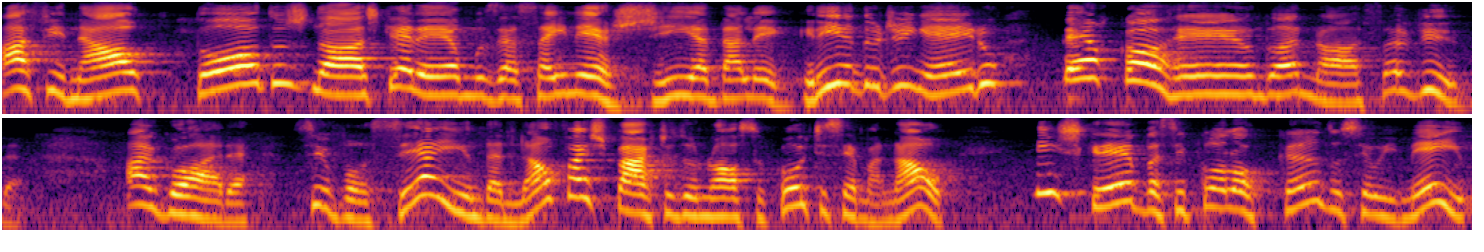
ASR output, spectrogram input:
Afinal, todos nós queremos essa energia da alegria do dinheiro percorrendo a nossa vida. Agora, se você ainda não faz parte do nosso coach semanal, inscreva-se colocando o seu e-mail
